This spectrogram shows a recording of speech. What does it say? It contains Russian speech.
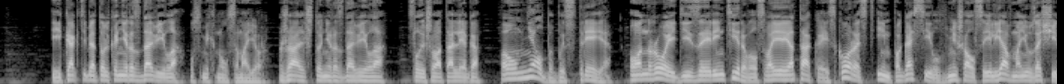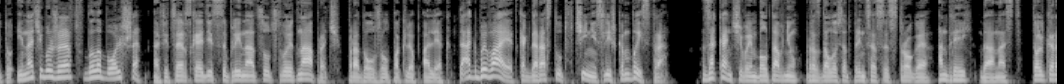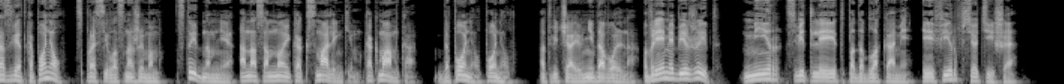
«И как тебя только не раздавило», — усмехнулся майор. «Жаль, что не раздавило», — слышу от Олега. Поумнел бы быстрее. Он Рой дезориентировал своей атакой, скорость им погасил, вмешался Илья в мою защиту, иначе бы жертв было больше. «Офицерская дисциплина отсутствует напрочь», — продолжил поклеп Олег. «Так бывает, когда растут в чине слишком быстро». «Заканчиваем болтовню», — раздалось от принцессы строгое. «Андрей?» «Да, Настя. Только разведка, понял?» — спросила с нажимом. «Стыдно мне. Она со мной как с маленьким, как мамка». «Да понял, понял». — отвечаю недовольно. «Время бежит. Мир светлеет под облаками. Эфир все тише.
